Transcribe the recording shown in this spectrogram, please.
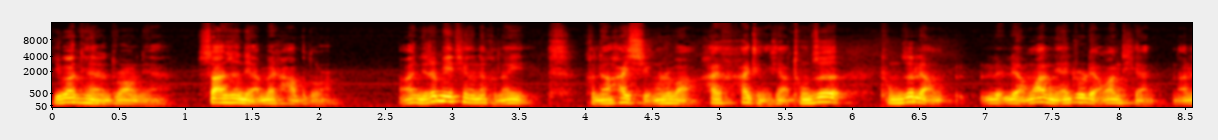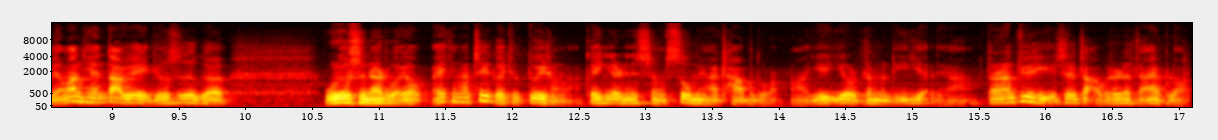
一万天多少年？三十年呗，差不多。啊，你这么一听呢，可能可能还行是吧？还还挺像统治统治两两万年就是两万天，那两万天大约也就是个五六十年左右。哎，你看这个就对上了，跟一个人的生寿命还差不多啊，也也有这么理解的啊。当然具体是咋回事，咱也不知道。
